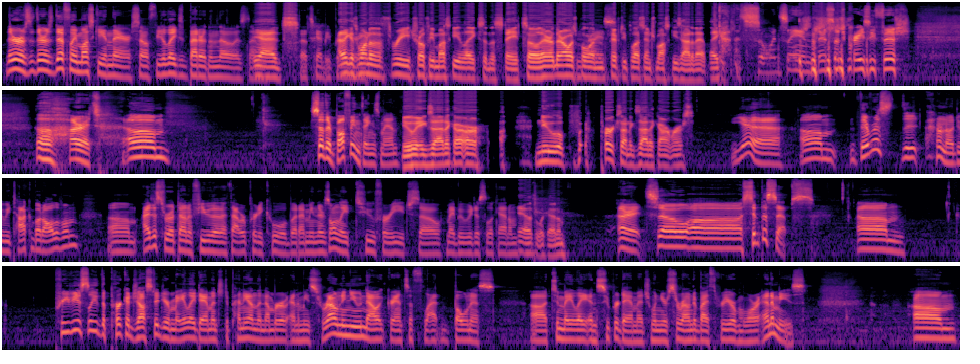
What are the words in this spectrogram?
there was there was definitely muskie in there. So if your lake's better than those, then yeah, it's. that's gotta be. Pretty I think it's one of the three trophy muskie lakes in the state. So they're they're always pulling Nice. 50 plus inch muskies out of that lake. God, that's so insane. They're such crazy fish. Oh, all right. Um. So they're buffing things, man. New exotic ar- or uh, new p- perks on exotic armors. Yeah. Um. There was the. I don't know. Do we talk about all of them? Um. I just wrote down a few that I thought were pretty cool, but I mean, there's only two for each, so maybe we just look at them. Yeah, let's look at them. All right, so uh, Synthoceps. Um, previously, the perk adjusted your melee damage depending on the number of enemies surrounding you. Now it grants a flat bonus uh, to melee and super damage when you're surrounded by three or more enemies. Um,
